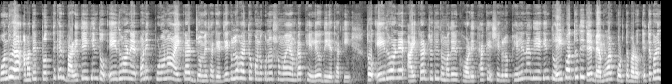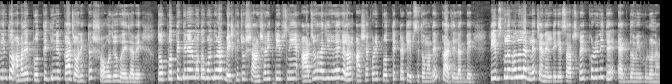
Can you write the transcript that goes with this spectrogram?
বন্ধুরা, আমাদের প্রত্যেকের বাড়িতেই কিন্তু এই ধরনের অনেক পুরনো আই কার্ড জমে থাকে, যেগুলো হয়তো কোনো কোনো সময় আমরা ফেলেও দিয়ে থাকি। তো এই ধরনের আই কার্ড যদি তোমাদের ঘরে থাকে, সেগুলো ফেলে না দিয়ে কিন্তু এই পদ্ধতিতে ব্যবহার করতে পারো। এতে করে কিন্তু আমাদের প্রত্যেক দিনের কাজ অনেকটা সহজও হয়ে যাবে। তো প্রত্যেক দিনের মতো বন্ধুরা, বেশ কিছু সাংসারিক টিপস নিয়ে আজও হাজির হয়ে গেলাম। আশা করি প্রত্যেকটা টিপসে তোমাদের কাজে লাগবে। টিপসগুলো ভালো লাগলে চ্যানেলটিকে সাবস্ক্রাইব করে নিতে একদমই ভুলো না।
